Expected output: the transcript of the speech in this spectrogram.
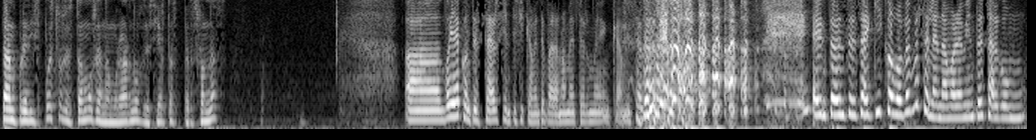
tan predispuestos estamos a enamorarnos de ciertas personas. Ah, voy a contestar científicamente para no meterme en camisa. Entonces, aquí como vemos el enamoramiento es algo,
